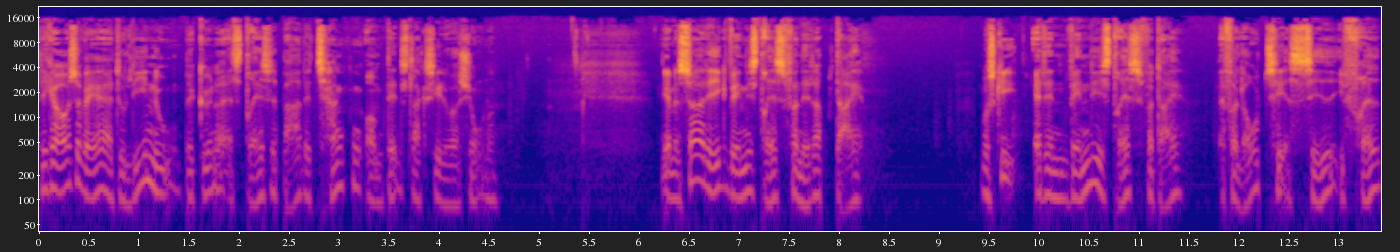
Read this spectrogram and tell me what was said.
Det kan også være, at du lige nu begynder at stresse bare ved tanken om den slags situationer. Jamen så er det ikke venlig stress for netop dig. Måske er den venlige stress for dig at få lov til at sidde i fred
